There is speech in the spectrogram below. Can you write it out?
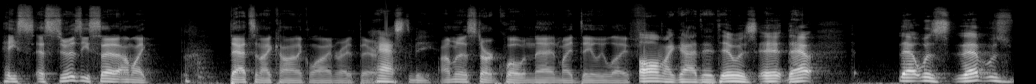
hey, as soon as he said it, I'm like, that's an iconic line right there. Has to be. I'm gonna start quoting that in my daily life. Oh my god, dude. It was it that that was that was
